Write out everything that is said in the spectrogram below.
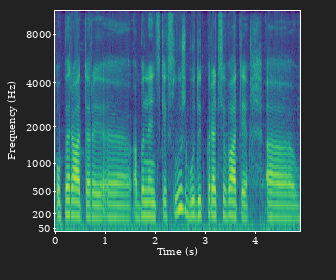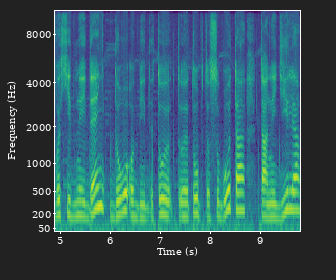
оператори е, абонентських служб будуть працювати е, вихідний день до обіду, тобто субота та неділя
